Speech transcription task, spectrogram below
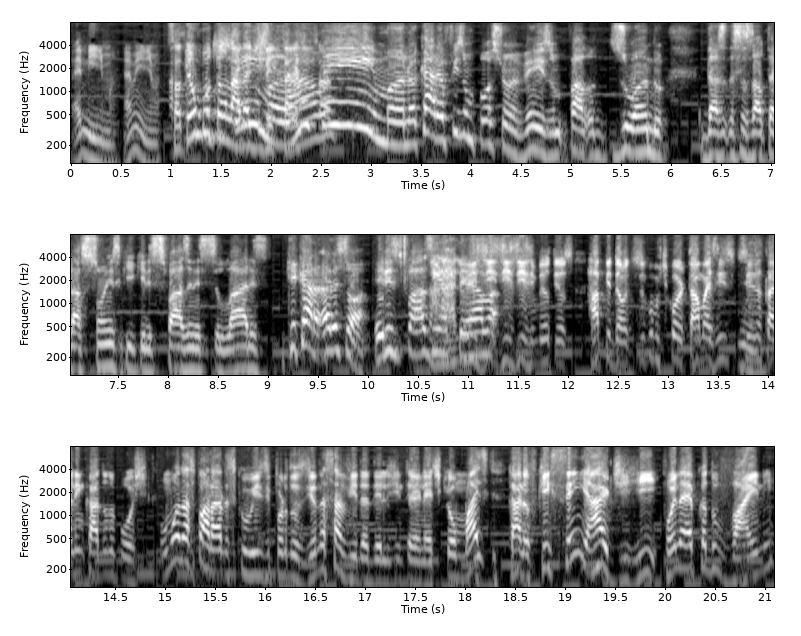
É mínima, é mínima. Só Assim tem um botão lá da Sim, digital. Mano, tem, mano. Cara, eu fiz um post uma vez um, falo- zoando das, das dessas alterações que, que eles fazem nesses celulares. Porque, cara, olha só, eles fazem a tela. Easy, Easy, meu Deus, rapidão, desculpa te cortar, mas isso precisa estar linkado no post. Uma das paradas que o Easy produziu nessa vida dele de internet, que eu mais. Cara, eu fiquei sem ar de rir, foi na época do Vine.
